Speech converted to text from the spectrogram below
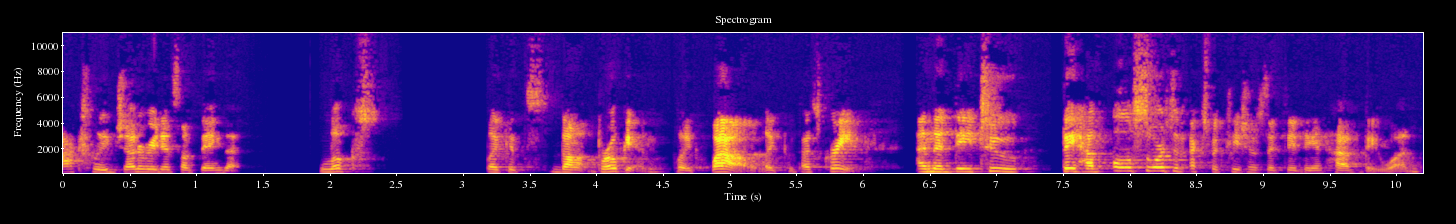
actually generated something that looks like it's not broken. Like, wow, like that's great. And then day two, they have all sorts of expectations that they didn't have day one.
